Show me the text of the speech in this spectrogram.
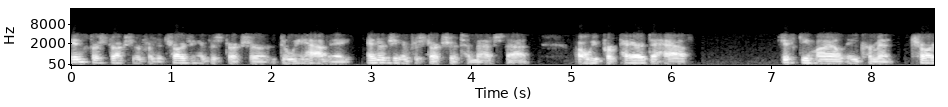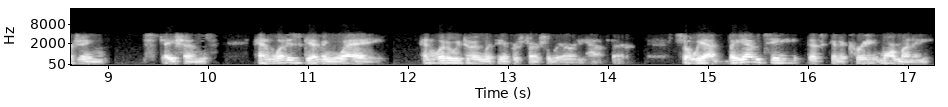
infrastructure for the charging infrastructure? Do we have a energy infrastructure to match that? Are we prepared to have 50 mile increment charging stations? And what is giving way? And what are we doing with the infrastructure we already have there? So we have VMT that's going to create more money,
